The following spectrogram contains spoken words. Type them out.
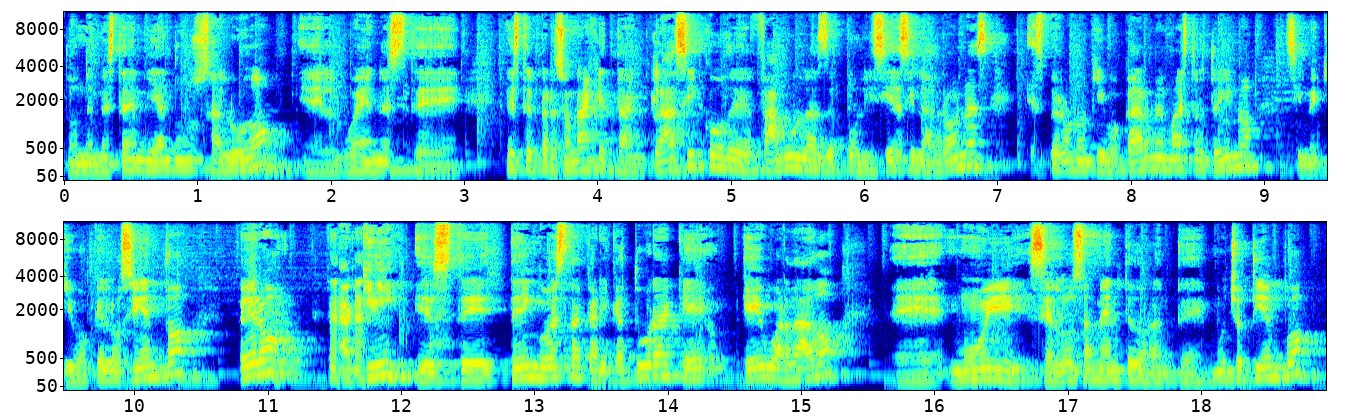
donde me está enviando un saludo el buen este, este personaje tan clásico de fábulas de policías y ladrones. Espero no equivocarme, maestro Trino. Si me equivoqué, lo siento. Pero aquí este, tengo esta caricatura que, he guardado eh, muy celosamente durante mucho tiempo.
